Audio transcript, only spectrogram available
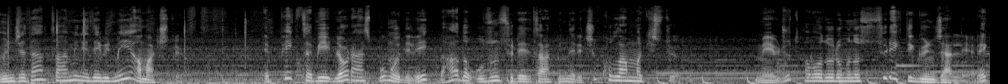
önceden tahmin edebilmeyi amaçlıyor. E pek tabii Lorenz bu modeli daha da uzun süreli tahminler için kullanmak istiyordu. Mevcut hava durumunu sürekli güncelleyerek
